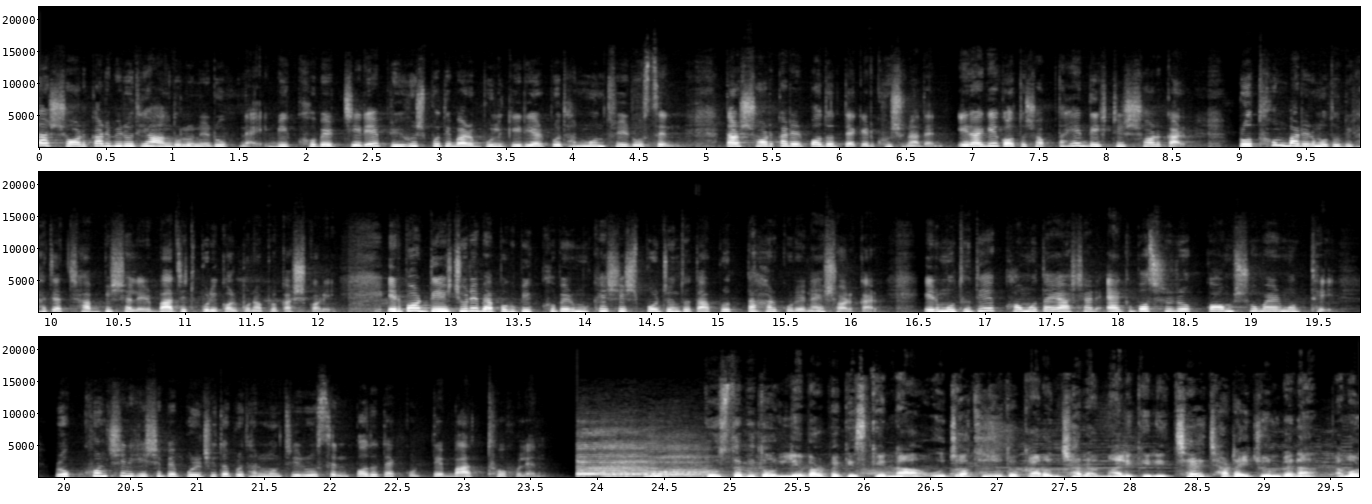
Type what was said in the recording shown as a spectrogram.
তা সরকার বিরোধী আন্দোলনে রূপ নেয়। বিক্ষোভের জেরে বৃহস্পতিবার বুলগেরিয়ার প্রধানমন্ত্রী রোসেন তার সরকারের পদত্যাগের ঘোষণা দেন। এর আগে গত সপ্তাহে দেশটির সরকার প্রথমবারের মতো দুই হাজার ছাব্বিশ সালের বাজেট পরিকল্পনা প্রকাশ করে। এরপর দেশজুড়ে ব্যাপক বিক্ষোভের মুখে শেষ পর্যন্ত তা প্রত্যাহার করে নেয় সরকার। এর মধ্য দিয়ে ক্ষমতায় আসার এক বছরেরও কম সময়ের মধ্যে রক্ষণশীল হিসেবে পরিচিত প্রধানমন্ত্রী রোসেন পদত্যাগ করতে বাধ্য হলেন। প্রস্তাবিত লেবার প্যাকেজকে না ও যথাযথ কারণ ছাড়া মালিকের ইচ্ছায় ছাঁটাই চলবে না, এমন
